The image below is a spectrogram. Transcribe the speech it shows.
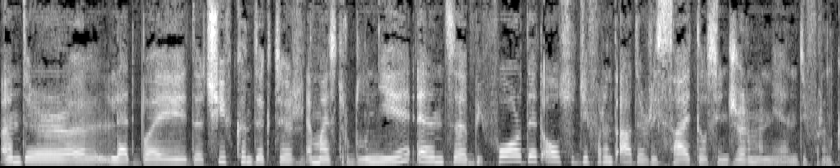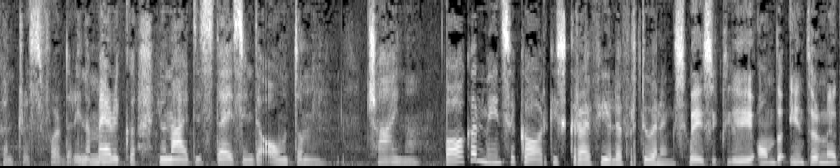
under uh, led by the chief conductor Maestro Blunier, and uh, before that also different other recitals in Germany and different countries further in America, United States, in the autumn, China. Waar kan mense kaartjies kry vir julle vertonings? Basically on the internet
